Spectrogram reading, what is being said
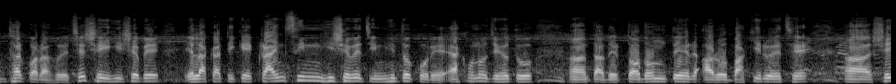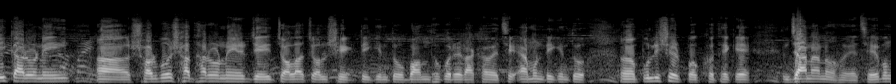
উদ্ধার করা হয়েছে, সেই হিসেবে এলাকাটিকে ক্রাইম সিন হিসেবে চিহ্নিত করে এখনও যেহেতু তাদের তাদের তদন্তের আরও বাকি রয়েছে। সেই কারণেই সর্বসাধারণের যে চলাচল সেটি কিন্তু বন্ধ করে রাখা হয়েছে, এমনটি কিন্তু পুলিশের পক্ষ থেকে জানানো হয়েছে। এবং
